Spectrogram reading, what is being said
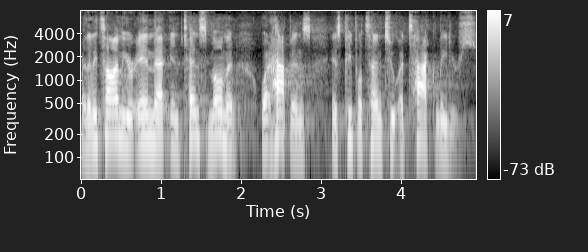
And anytime you're in that intense moment, what happens is people tend to attack leaders.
